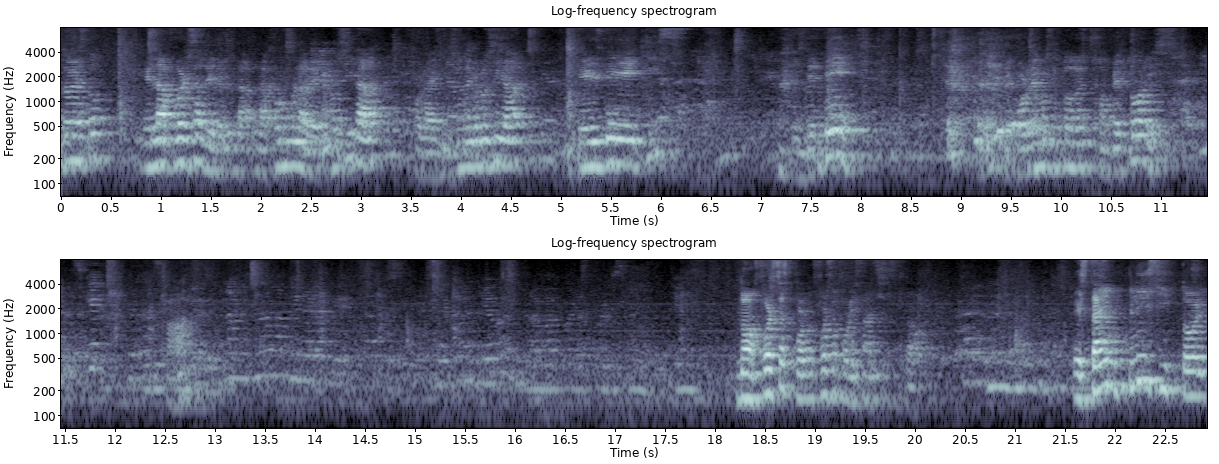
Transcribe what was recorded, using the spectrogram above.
todo esto es la fuerza de la, fórmula de velocidad o la definición de velocidad que es de x es de t. Recordemos que todo esto son vectores. ¿Ah? No, fuerzas por, fuerza por distancias. Está implícito el,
